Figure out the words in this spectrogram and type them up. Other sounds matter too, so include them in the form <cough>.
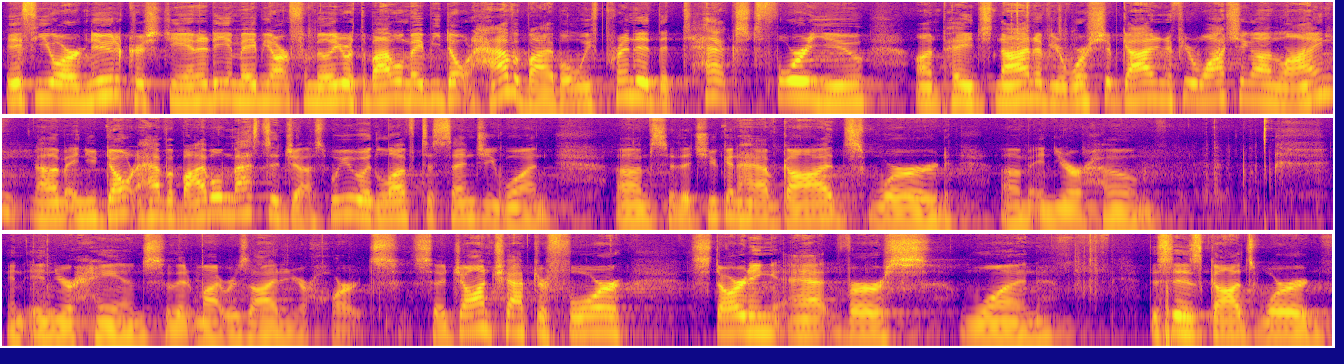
if you are new to Christianity and maybe aren't familiar with the Bible, maybe you don't have a Bible, we've printed the text for you on page nine of your worship guide. And if you're watching online um, and you don't have a Bible, message us. We would love to send you one um, so that you can have God's Word um, in your home and in your hands so that it might reside in your hearts. So, John chapter 4, starting at verse 1. This is God's Word.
